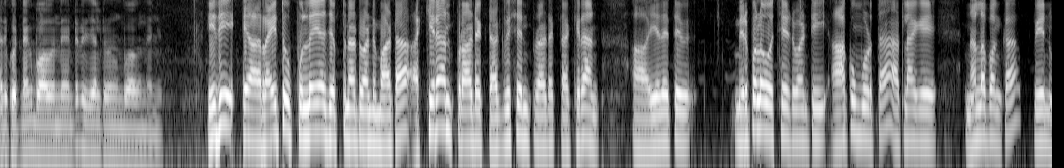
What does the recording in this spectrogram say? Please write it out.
అది కొట్టినాక బాగుంది అంటే రిజల్ట్ బాగుంది అని చెప్పి. ఇది రైతు పుల్లయ్య చెప్తున్నటువంటి మాట అకిరాన్ ప్రోడక్ట్ అగ్రిషన్ ప్రోడక్ట్ అకిరాన్ ఏదైతే మిరపలో వచ్చేటువంటి ఆకుముడత అట్లాగే నల్లబంక పేను.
